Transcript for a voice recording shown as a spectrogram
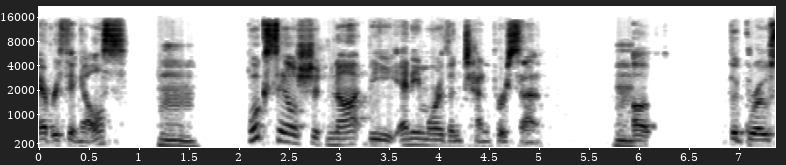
everything else. Hmm. Book sales should not be any more than 10% hmm. of the gross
